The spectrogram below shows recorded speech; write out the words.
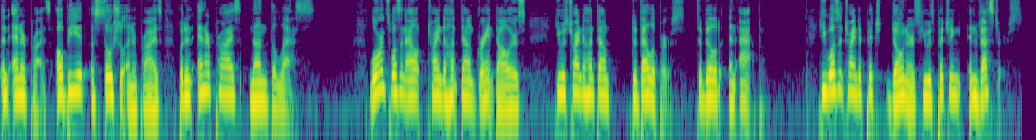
an enterprise, albeit a social enterprise, but an enterprise nonetheless. Lawrence wasn't out trying to hunt down grant dollars, he was trying to hunt down developers to build an app. He wasn't trying to pitch donors, he was pitching investors.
